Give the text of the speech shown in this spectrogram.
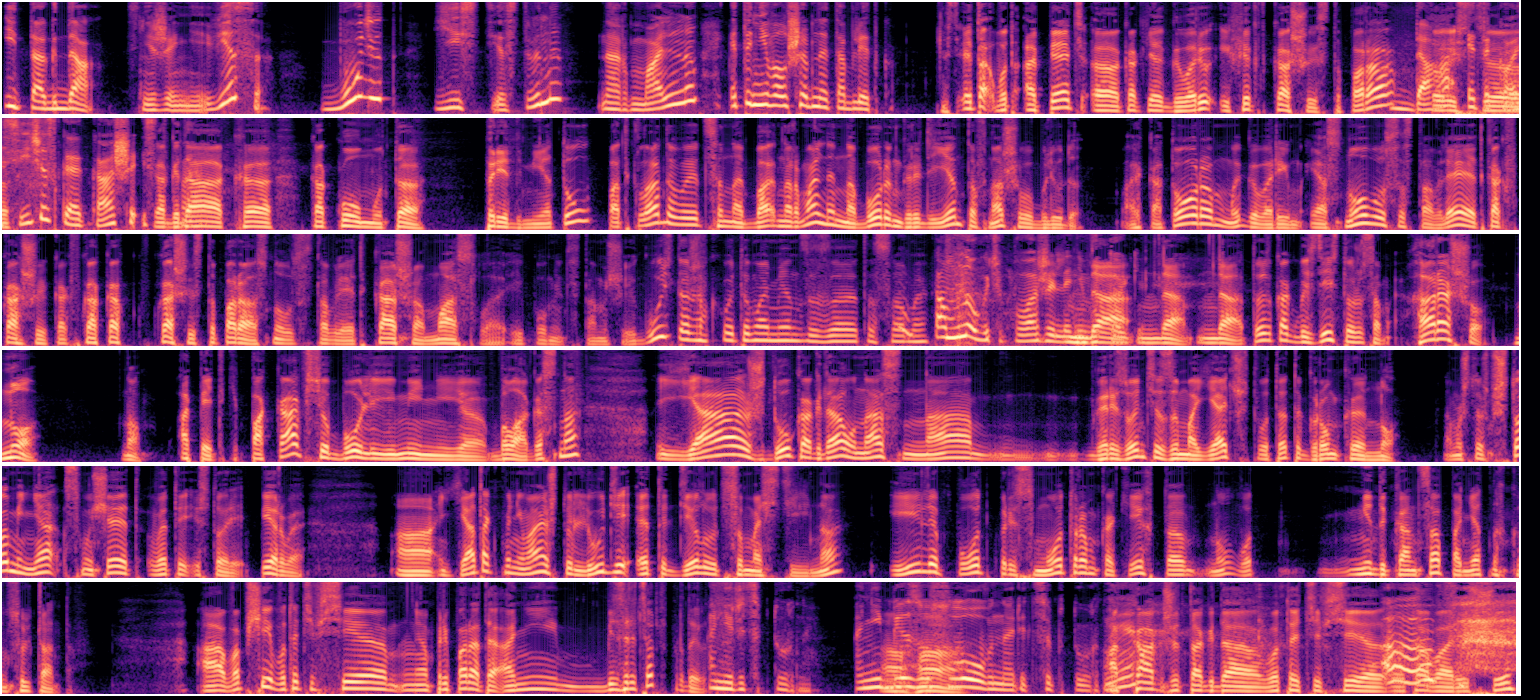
и тогда снижение веса будет естественным, нормальным. Это не волшебная таблетка. То есть Это вот опять, э, как я говорю, эффект каши из топора. Да, То есть, это э, классическая каша из топора. когда к какому-то предмету подкладывается нормальный набор ингредиентов нашего блюда, о котором мы говорим. И основу составляет, как в каше, как в, как, как в каше из топора основу составляет каша, масло и, помнится, там еще и гусь даже в какой-то момент за, за это самое. Там много чего положили они да, в итоге. Да, да, то есть как бы здесь то же самое. Хорошо, но, опять-таки, пока все более-менее благостно, я жду, когда у нас на горизонте замаячит вот это громкое «но». Потому что что меня смущает в этой истории? Первое. а, Я так понимаю, что люди это делают самостийно или под присмотром каких-то, ну вот, не до конца понятных консультантов. А вообще вот эти все препараты, они без рецепта продаются? Они рецептурные. Они, Ага. безусловно, А рецептурные. как же тогда вот эти все э, А, товарищи?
